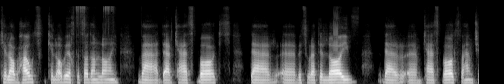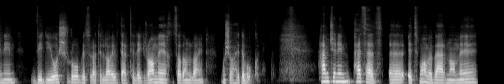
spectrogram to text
Clubhouse club اقتصاد آنلاین و در Castbox در به صورت live در Castbox و همچنین ویدیوش رو به صورت live در تلگرام اقتصاد آنلاین مشاهده بکنید. همچنین پس از اتمام برنامه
